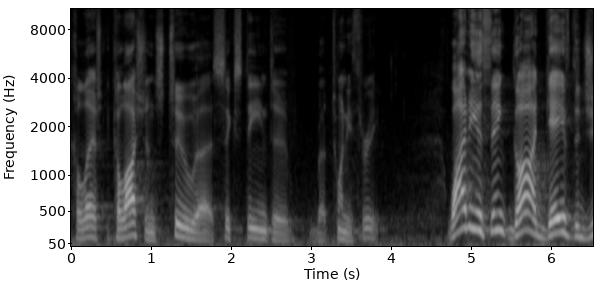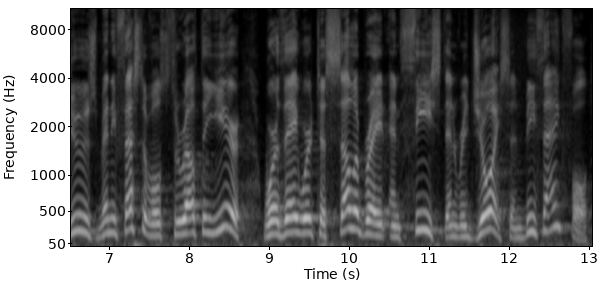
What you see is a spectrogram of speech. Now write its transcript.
Colossians 2, uh, 16 to 23. Why do you think God gave the Jews many festivals throughout the year where they were to celebrate and feast and rejoice and be thankful,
